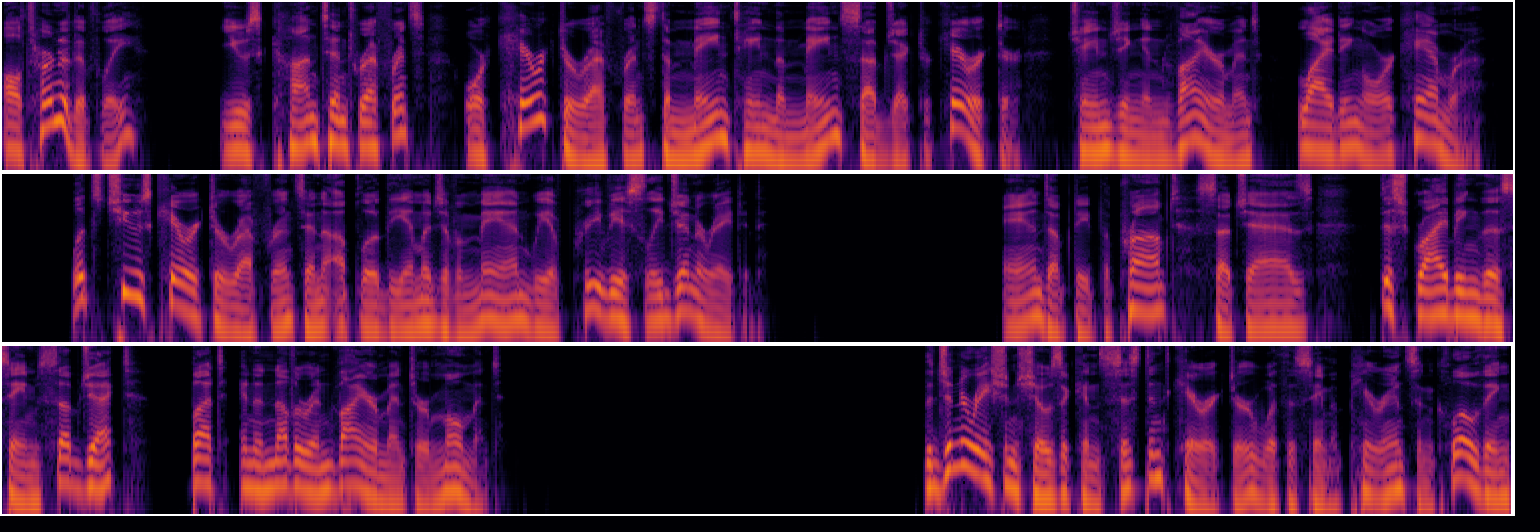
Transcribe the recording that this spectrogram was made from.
Alternatively, use content reference or character reference to maintain the main subject or character, changing environment, lighting, or camera. Let's choose character reference and upload the image of a man we have previously generated. And update the prompt, such as describing the same subject, but in another environment or moment. The generation shows a consistent character with the same appearance and clothing,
